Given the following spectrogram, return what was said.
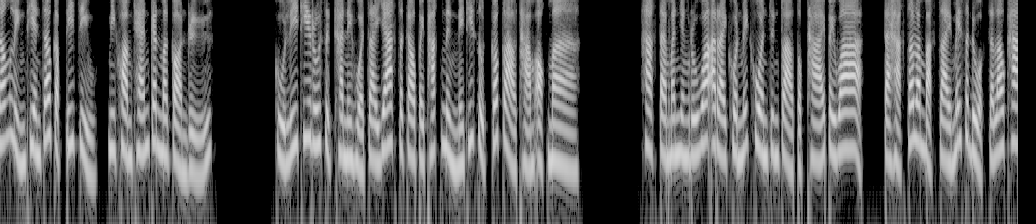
น้องหลิงเทียนเจ้ากับตี้จิ๋วมีความแค้นกันมาก่อนหรือ กูลี่ที่รู้สึกคันในหัวใจยากจะเกาไปพักหนึ่งในที่สุดก็กล่าวถามออกมา หากแต่มันยังรู้ว่าอะไรควรไม่ควรจึงกล่าวตบท้ายไปว่า แต่หากเจ้าลำบากใจไม่สะดวกจะเล่าข้า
